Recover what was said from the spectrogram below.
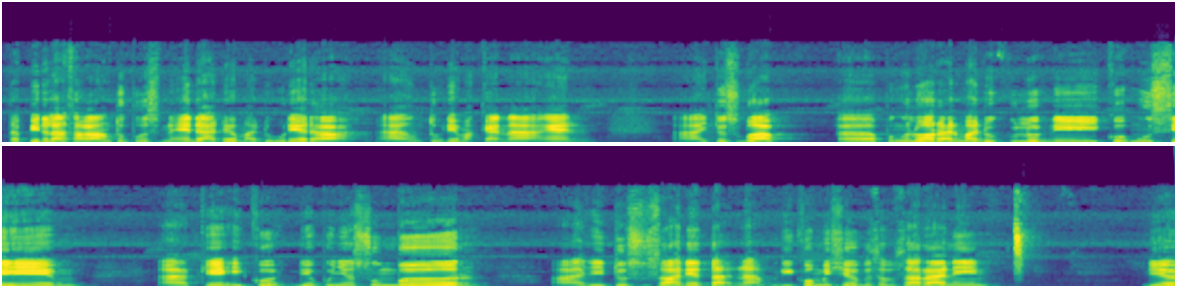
Tapi dalam sarang tu pun sebenarnya dah ada madu dia dah uh, untuk dia makan lah kan. Ha, itu sebab uh, pengeluaran madu kulut ni ikut musim. Uh, okay, ikut dia punya sumber. Ha, itu susah dia tak nak pergi komersial besar-besaran ni. Dia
